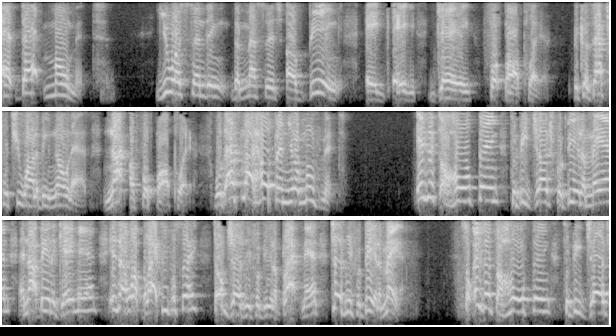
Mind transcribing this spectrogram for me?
at that moment, you are sending the message of being a, a gay football player because that's what you want to be known as, not a football player. Well, that's not helping your movement. Isn't the whole thing to be judged for being a man and not being a gay man? Isn't that what black people say? Don't judge me for being a black man. Judge me for being a man. So isn't the whole thing to be judged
